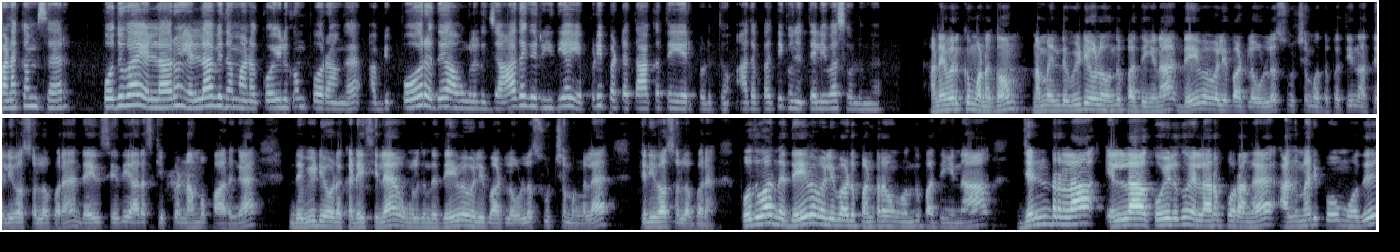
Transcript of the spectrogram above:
வணக்கம் சார். பொதுவாக எல்லாரும் எல்லா விதமான கோயிலுக்கும் போகிறாங்க அப்படி போகிறது அவங்களுக்கு ஜாதக ரீதியாக எப்படிப்பட்ட தாக்கத்தை ஏற்படுத்தும்? அதை பற்றி கொஞ்சம் தெளிவாக சொல்லுங்கள் அனைவருக்கும் வணக்கம். நம்ம இந்த வீடியோவில் வந்து பார்த்தீங்கன்னா, தெய்வ வழிபாட்டில் உள்ள சூட்சமத்தை பற்றி நான் தெளிவாக சொல்ல போகிறேன் தயவு செய்து யாரும் ஸ்கிப் பண்ணாமல் பாருங்கள் இந்த வீடியோவோட கடைசியில் உங்களுக்கு இந்த தெய்வ வழிபாட்டில் உள்ள சூட்சமங்களை தெளிவாக சொல்ல போகிறேன் பொதுவாக இந்த தெய்வ வழிபாடு பண்ணுறவங்க வந்து பார்த்தீங்கன்னா, ஜென்ரலாக எல்லா கோயிலுக்கும் எல்லாரும் போகிறாங்க அந்த மாதிரி போகும்போது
